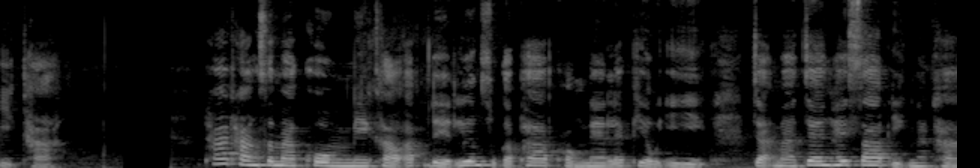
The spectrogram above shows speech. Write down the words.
อีกค่ะ ถ้าทางสมาคมมีข่าวอัปเดตเรื่องสุขภาพของแนนและเพียวอีก จะมาแจ้งให้ทราบอีกนะคะ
